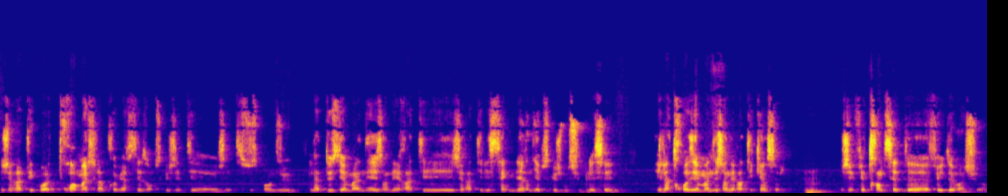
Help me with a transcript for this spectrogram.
j'ai raté quoi? Trois matchs la première saison parce que j'étais, euh, été suspendu. La deuxième année, j'en ai raté, j'ai raté les cinq derniers parce que je me suis blessé. Et la troisième année, j'en ai raté qu'un seul. Mm. J'ai fait 37 euh, feuilles de match, tu vois.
